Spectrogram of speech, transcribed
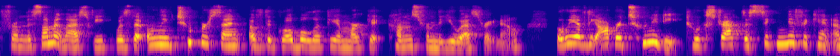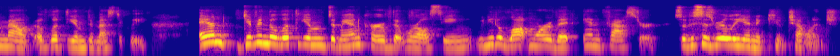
from the summit last week was that only 2% of the global lithium market comes from the US right now, but we have the opportunity to extract a significant amount of lithium domestically. And given the lithium demand curve that we're all seeing, we need a lot more of it and faster. So this is really an acute challenge.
